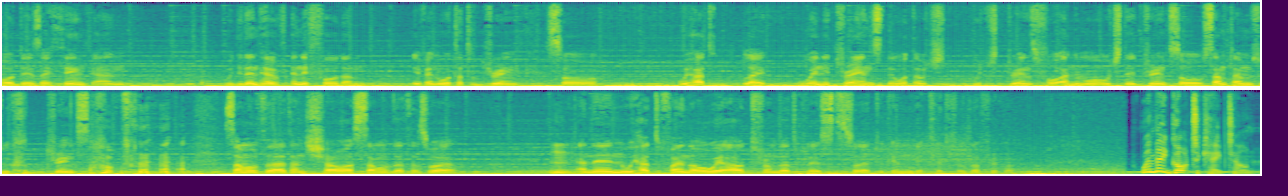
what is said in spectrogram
four days, I think, and we didn't have any food and even water to drink. So we had like when it rains, the water which which drains for animal which they drink. So sometimes we could drink some of some of that and shower some of that as well. Mm. And then we had to find our way out from that place so that we can get to South Africa. When they got to Cape Town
